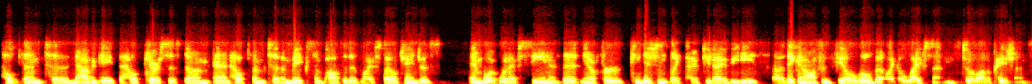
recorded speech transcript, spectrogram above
help them to navigate the healthcare system and help them to make some positive lifestyle changes. And what, what I've seen is that, you know, for conditions like type 2 diabetes, uh, they can often feel a little bit like a life sentence to a lot of patients.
